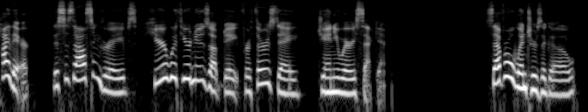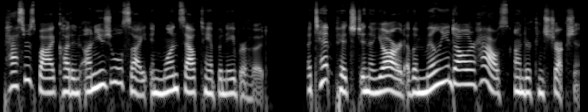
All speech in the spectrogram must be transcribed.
Hi there. This is Allison Graves here with your news update for Thursday, January 2nd. Several winters ago, passersby caught an unusual sight in one South Tampa neighborhood a tent pitched in the yard of a million dollar house under construction.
